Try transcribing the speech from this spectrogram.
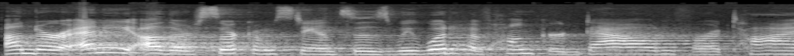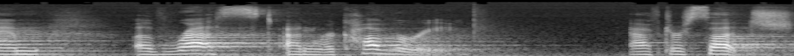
Under any other circumstances, we would have hunkered down for a time of rest and recovery after such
